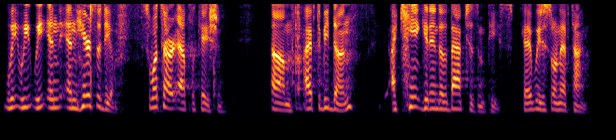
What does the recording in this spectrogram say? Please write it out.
We, we, we and, and here's the deal. So what's our application? Um, I have to be done. I can't get into the baptism piece. Okay. We just don't have time.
